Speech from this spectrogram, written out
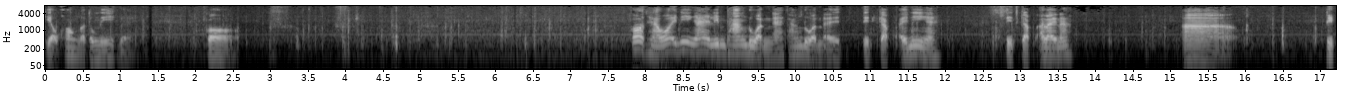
เกี่ยวข้องกับตรงนี้อีกเลย ก็ ก็แถวไอ้นี่ไง ริมทางด่วนไงทางด่วนไอ้ติดกับไอ้นี่ไง ติดกับอะไรนะ ติด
